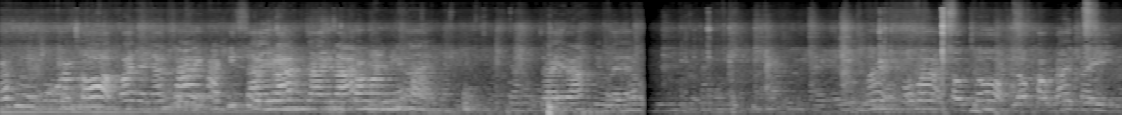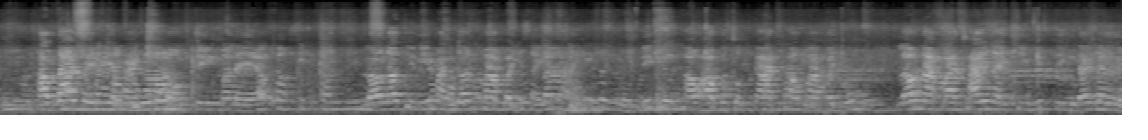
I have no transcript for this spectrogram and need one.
ก็คือคนชอบว่าอย่างนั้นใช่ค่ะคิดใจสูตรรักใจรักประมาณนี้ค่ะ ใจรักอยู่แล้ว ไม่เพราะว่าเขา ชอบแล้วเขาได้ไปเขาได้ไปเรียนรู้ของจริงมาแล้ว แล้วแล้วทีนี้มันก็มาประยุกต์ได้นี่คือเขาเอาประสบการณ์เขามาประยุกต์แล้วนำมาใช้ในชีวิตจริงได้เลย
